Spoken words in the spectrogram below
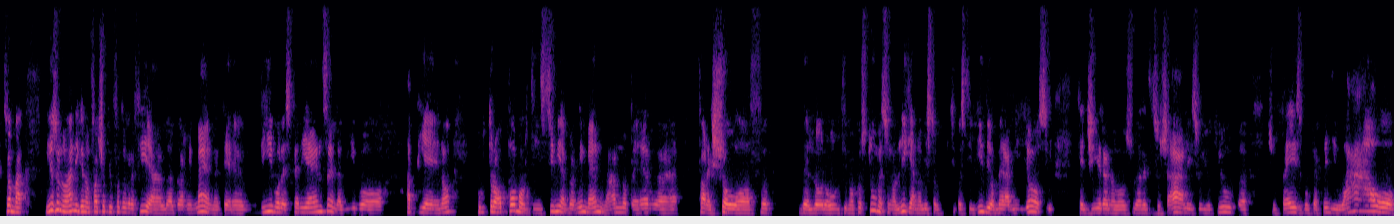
Insomma, io sono anni che non faccio più fotografie al Burning Man, che vivo l'esperienza e la vivo appieno. Purtroppo moltissimi al Burning Man vanno per eh, fare show off del loro ultimo costume, sono lì che hanno visto tutti questi video meravigliosi che girano sulle reti sociali, su YouTube, su Facebook, e quindi wow,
